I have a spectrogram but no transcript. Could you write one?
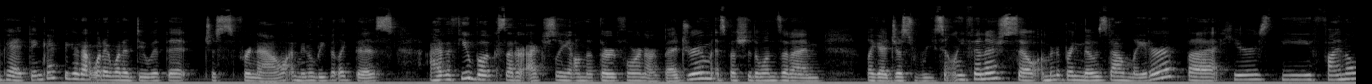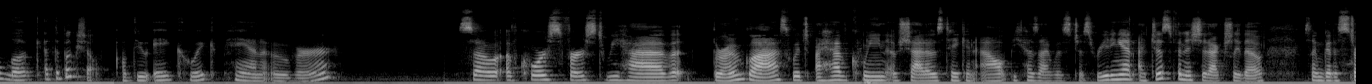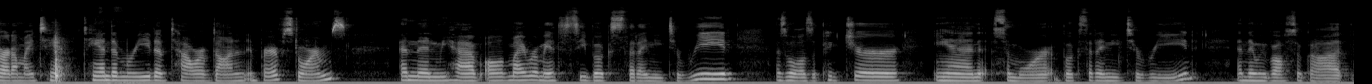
Okay, I think I figured out what I want to do with it just for now. I'm going to leave it like this. I have a few books that are actually on the third floor in our bedroom, especially the ones that I'm like I just recently finished. So I'm gonna bring those down later, but here's the final look at the bookshelf. I'll do a quick pan over. So of course, first we have Throne of Glass, which I have Queen of Shadows taken out because I was just reading it. I just finished it actually though. So I'm gonna start on my ta tandem read of Tower of Dawn and Empire of Storms. And then we have all of my romantasy books that I need to read, as well as a picture and some more books that I need to read. And then we've also got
